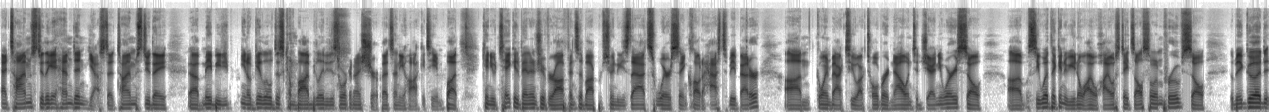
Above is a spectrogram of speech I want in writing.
at times, do they get hemmed in? Yes. At times, do they uh, maybe you know get a little discombobulated, disorganized? Sure, that's any hockey team. But can you take advantage of your offensive opportunities? That's where St. Cloud has to be better. Um, going back to October now into January, so uh, we'll see what they can do. You know, Ohio State's also improved, so it'll be a good,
